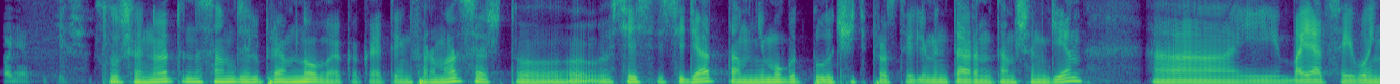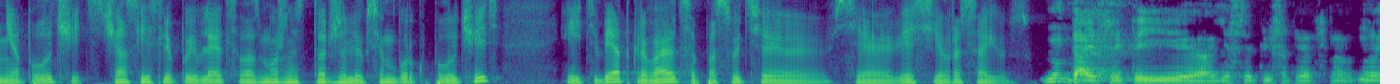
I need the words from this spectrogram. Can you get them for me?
причине. Слушай, ну это на самом деле прям новая какая-то информация, что все сидят там, не могут получить просто элементарно там шенген, а, и боятся его не получить. Сейчас, если появляется возможность тот же Люксембург получить, и тебе открываются, по сути, все, весь Евросоюз. Ну да, если ты, если ты, соответственно, ну,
